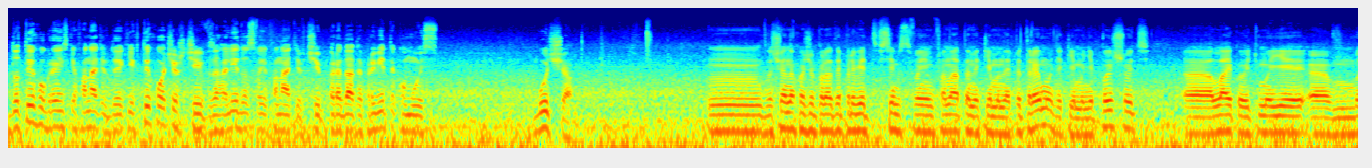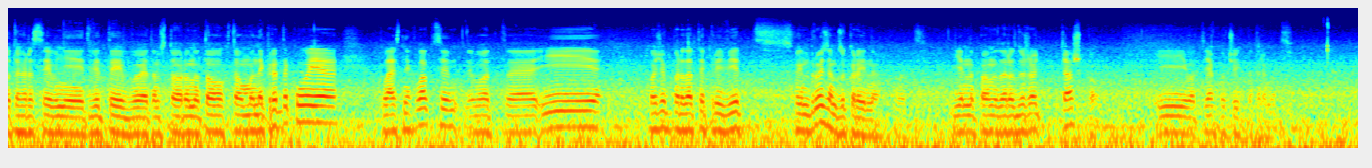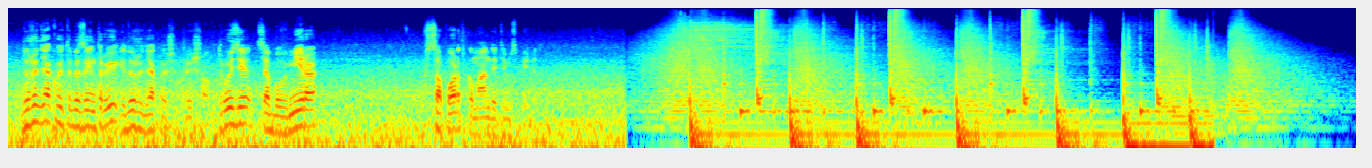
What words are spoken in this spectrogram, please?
до тих українських фанатів, до яких ти хочеш, чи взагалі до своїх фанатів, чи передати привіти комусь. Будь-що. Звичайно, хочу передати привіт всім своїм фанатам, які мене підтримують, які мені пишуть, е, лайкають мої е, мотоагресивні твіти в там, сторону того, хто мене критикує. Класні хлопці. От, е, і хочу передати привіт своїм друзям з України. От. Їм, напевно, зараз дуже тяжко, і от я хочу їх підтримати. Дуже дякую тобі за інтерв'ю і дуже дякую, що прийшов. Друзі, це був Міра в саппорт команди Team Spirit.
